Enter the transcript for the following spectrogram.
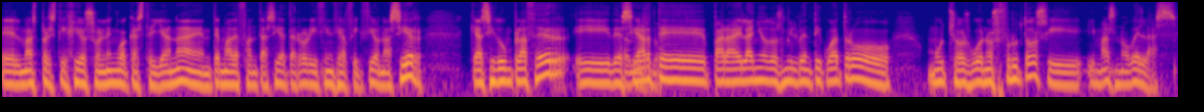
el más prestigioso en lengua castellana en tema de fantasía, terror y ciencia ficción. Asier, que ha sido un placer y desearte para el año 2024 muchos buenos frutos y, más novelas.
